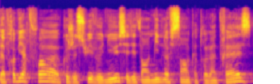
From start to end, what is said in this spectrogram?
La première fois que je suis venu, c'était en 1993.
